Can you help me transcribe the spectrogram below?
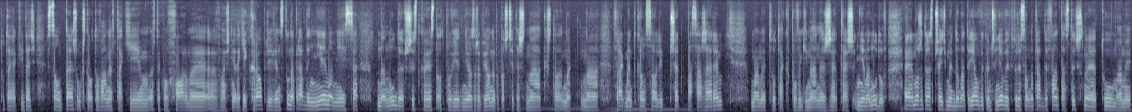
Tutaj jak widać są też ukształtowane w, takim, w taką formę e, właśnie takiej kropli, więc tu naprawdę nie ma miejsca na nudę, wszystko jest odpowiednio zrobione. Popatrzcie też na, na, na fragment konsoli przed pasażerem. Mamy tu tak powyginane, że też nie ma nudów. E, może teraz przejdźmy do materiałów wykończeniowych, które są naprawdę fantastyczne. Tu mamy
